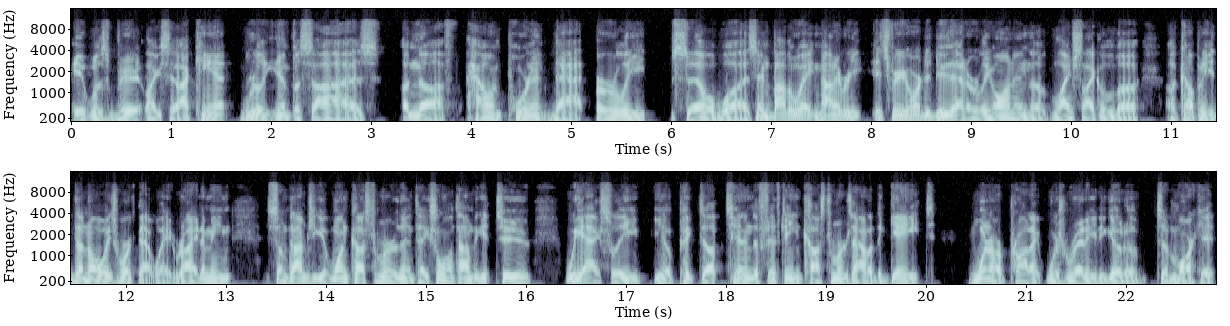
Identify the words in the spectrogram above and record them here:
It was very, like I said, I can't really emphasize enough how important that early sell was. And by the way, not every, it's very hard to do that early on in the life cycle of a, a company. It doesn't always work that way, right? I mean, Sometimes you get one customer, then it takes a long time to get two. We actually, you know, picked up 10 to 15 customers out of the gate when our product was ready to go to, to market.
